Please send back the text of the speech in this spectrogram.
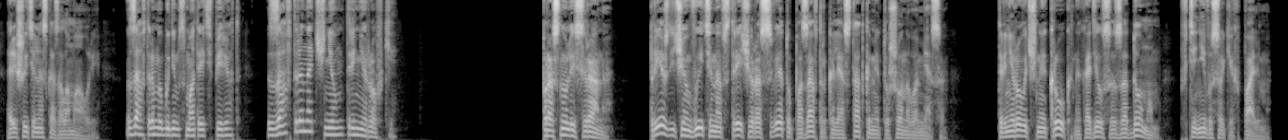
— решительно сказала Маури. «Завтра мы будем смотреть вперед. Завтра начнем тренировки». Проснулись рано. Прежде чем выйти навстречу рассвету, позавтракали остатками тушеного мяса. Тренировочный круг находился за домом, в тени высоких пальм.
